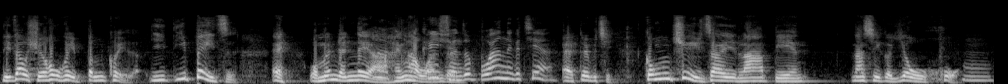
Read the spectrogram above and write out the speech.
你到时候会崩溃的，一一辈子。哎，我们人类啊，很好玩的，可以选择不按那个键。哎，对不起，工具在那边。那是一个诱惑，嗯，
